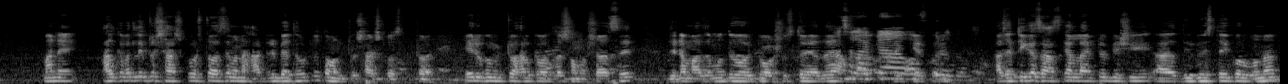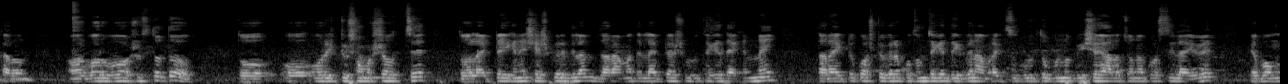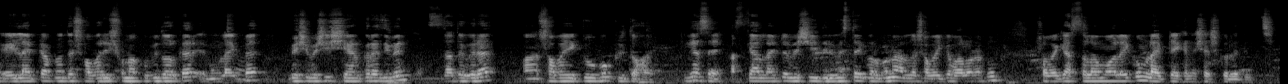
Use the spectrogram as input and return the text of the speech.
মানে হালকা পাতলা একটু শ্বাসকষ্ট আছে মানে হার্টের ব্যথা উঠলে তখন একটু শ্বাসকষ্ট হয়। এরকম একটু হালকা পাতলা সমস্যা আছে যেটা মাঝে মধ্যে একটু অসুস্থ হয়ে যায়। আচ্ছা আচ্ছা ঠিক আছে আজকাল আর লাইভটা বেশি দীর্ঘস্থায়ী করব না কারণ আমার বড় বউ অসুস্থ তো তো ওর একটু সমস্যা হচ্ছে। তো লাইভটা এখানে শেষ করে দিলাম। যারা আমাদের লাইভটা শুরু থেকে দেখেন নাই তারা একটু কষ্ট করে প্রথম থেকে দেখবেন আমরা কিছু গুরুত্বপূর্ণ বিষয়ে আলোচনা করছি লাইভে এবং এই লাইভটা আপনাদের সবারই শোনা খুবই দরকার এবং লাইভটা বেশি বেশি শেয়ার করে দিবেন যাতে করে সবাই একটু উপকৃত হয়। ঠিক আছে? আজকে আর লাইভটা বেশি দীর্ঘস্থায়ী করব না। আল্লাহ সবাইকে ভালো রাখুক। সবাইকে আসসালামু আলাইকুম। লাইভটা এখানে শেষ করে দিচ্ছি।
